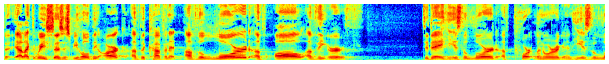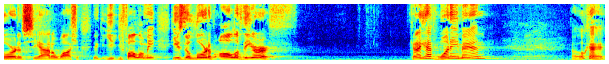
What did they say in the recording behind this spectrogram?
the, I like the way he says this Behold, the Ark of the Covenant of the Lord of all of the earth. Today, he is the Lord of Portland, Oregon. He is the Lord of Seattle, Washington. You, you follow me? He is the Lord of all of the earth. Can I have one amen? Oh, okay.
